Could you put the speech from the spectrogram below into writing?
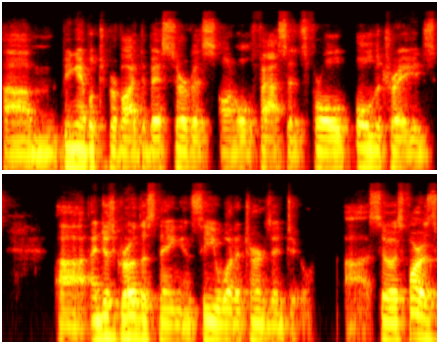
um, being able to provide the best service on all facets for all, all the trades, uh, and just grow this thing and see what it turns into. Uh, so, as far as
